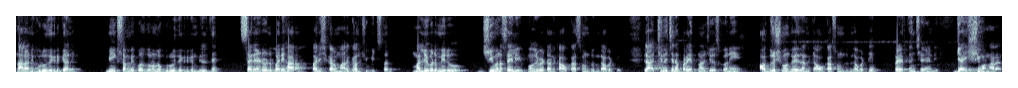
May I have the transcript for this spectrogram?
నాలాంటి గురువు దగ్గరికి కానీ మీకు సమీప దూరంలో గురువు దగ్గరికి వెళ్తే సరైనటువంటి పరిహారం పరిష్కార మార్గాలు చూపిస్తారు. మళ్ళీ కూడా మీరు జీవన శైలి మొదలుపెట్టడానికి అవకాశం ఉంటుంది కాబట్టి ఇలా చిన్న చిన్న ప్రయత్నాలు చేసుకొని అదృష్టవంతం వేయడానికి అవకాశం ఉంటుంది కాబట్టి ప్రయత్నం చేయండి. జై శ్రీమన్నారాయణ.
